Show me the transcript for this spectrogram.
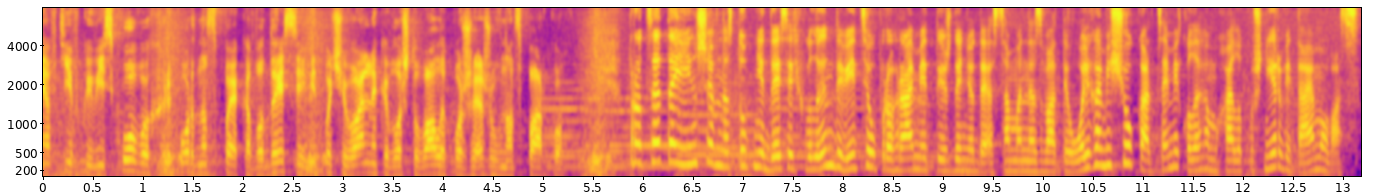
автівки військових, рекордна спека в Одесі. Відпочивальники влаштували пожежу в нацпарку. Про це та інше в наступні 10 хвилин дивіться у програмі Тиждень Одеса. Мене звати Ольга Міщук, а це мій колега Михайло Кушнір. Вітаємо вас.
